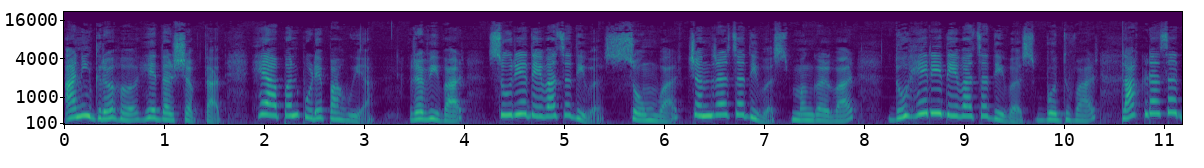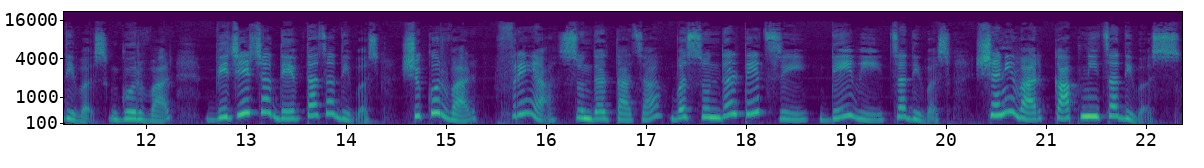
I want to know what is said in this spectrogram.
आणि ग्रह हे दर्शवतात. हे आपण पुढे पाहूया. रविवार सूर्यदेवाचा दिवस सोमवार चंद्राचा दिवस मंगळवार दुहेरी देवाचा दिवस बुधवार लाकडाचा दिवस गुरुवार विजेच्या देवताचा दिवस शुक्रवार फ्रेया सुंदरताचा व सुंदरतेची देवीचा दिवस शनिवार कापणीचा दिवस.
